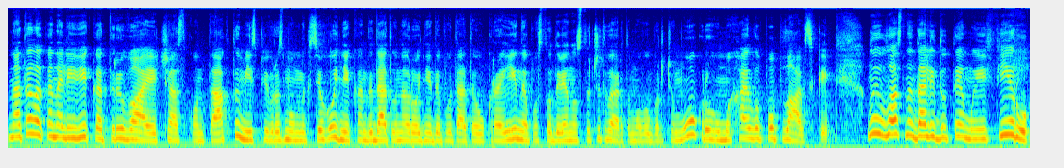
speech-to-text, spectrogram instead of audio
На телеканалі Віка триває час контакту. Мій співрозмовник сьогодні кандидат у народні депутати України по 194-му виборчому округу Михайло Поплавський. Ну і власне далі до теми ефіру.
